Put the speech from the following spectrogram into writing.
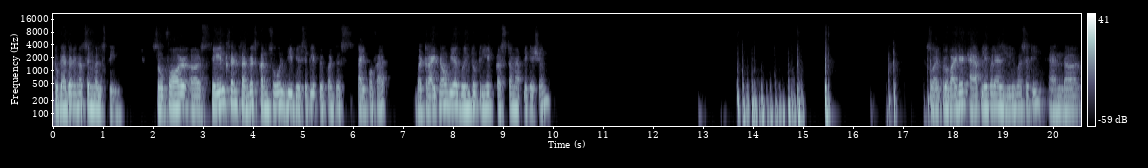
together in a single screen. So for sales and service console, we basically prefer this type of app. But right now we are going to create custom application So I provided app label as university and the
